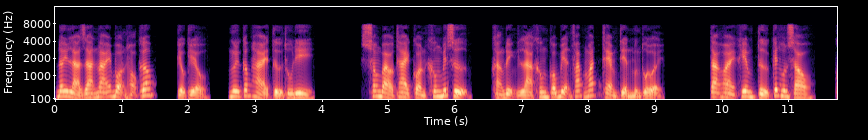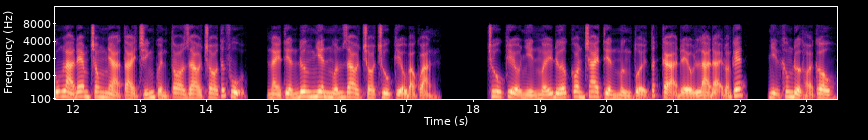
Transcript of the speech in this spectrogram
đây là gian mãi bọn họ cấp, kiều kiều, ngươi cấp hài tử thu đi. Song bào thai còn không biết sự, khẳng định là không có biện pháp mắt thèm tiền mừng tuổi. Tạ hoài khiêm từ kết hôn sau, cũng là đem trong nhà tài chính quyền to giao cho tức phụ, này tiền đương nhiên muốn giao cho Chu Kiều bảo quản. Chu Kiều nhìn mấy đứa con trai tiền mừng tuổi tất cả đều là đại đoàn kết, nhịn không được hỏi câu,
